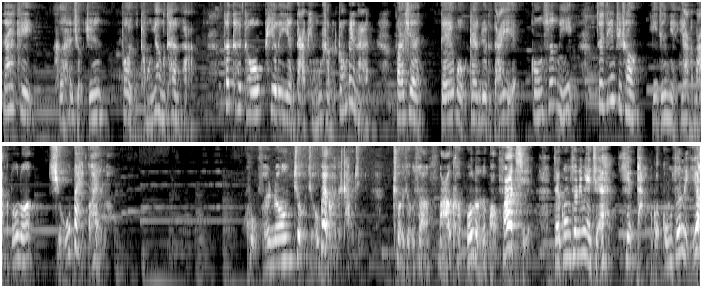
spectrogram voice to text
Lucky 和韩小军抱有同样的看法。他抬头瞥了一眼大屏幕上的装备栏，发现 Devil 战队的打野公孙离在经济上已经碾压了马可波罗九百块了。五分钟就九百块的差距。这就算马可波罗的爆发期，在公孙离面前也打不过公孙离呀。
